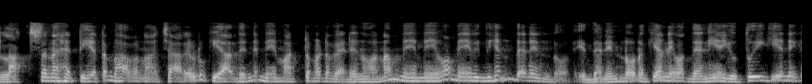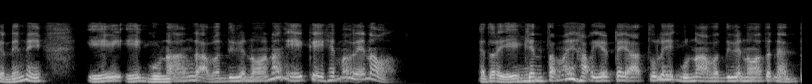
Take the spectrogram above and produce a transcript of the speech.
ලක්ෂණ හැටියට භාවනාචාර්යවරු කියා දෙන්නේ මේ මට්ටමට වැඩෙනවා නම් මේ මේවා මේ විදිහෙන් දැනෙන්න ඕනේ. ඒ දැනෙන්න ඕන කියන්නේ ඒවා දැනිය යුතුයි කියන එක නෙමෙයි. ඒ ඒ ගුණාංග අවදි වෙනවා නම් ඒක එහෙම වෙනවා. එතකොට ඒකෙන් තමයි හරියට යා තුල ಗುಣ අවදි වෙනවද නැද්ද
